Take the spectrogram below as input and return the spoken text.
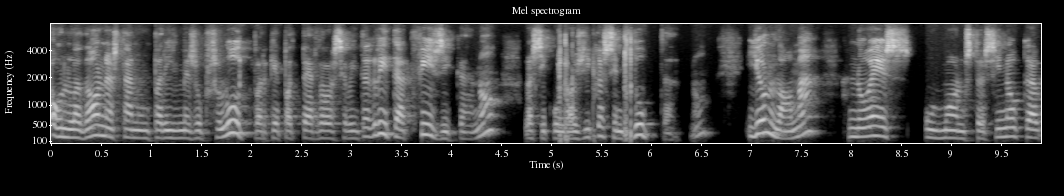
on la dona està en un perill més absolut perquè pot perdre la seva integritat física, no? la psicològica, sens dubte. No? I on l'home no és un monstre, sinó que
